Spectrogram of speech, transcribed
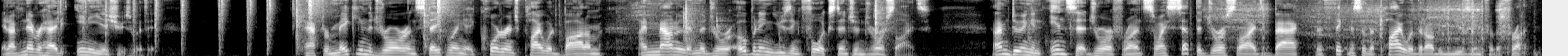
and I've never had any issues with it. After making the drawer and stapling a quarter inch plywood bottom, I mounted it in the drawer opening using full extension drawer slides. I'm doing an inset drawer front, so I set the drawer slides back the thickness of the plywood that I'll be using for the front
